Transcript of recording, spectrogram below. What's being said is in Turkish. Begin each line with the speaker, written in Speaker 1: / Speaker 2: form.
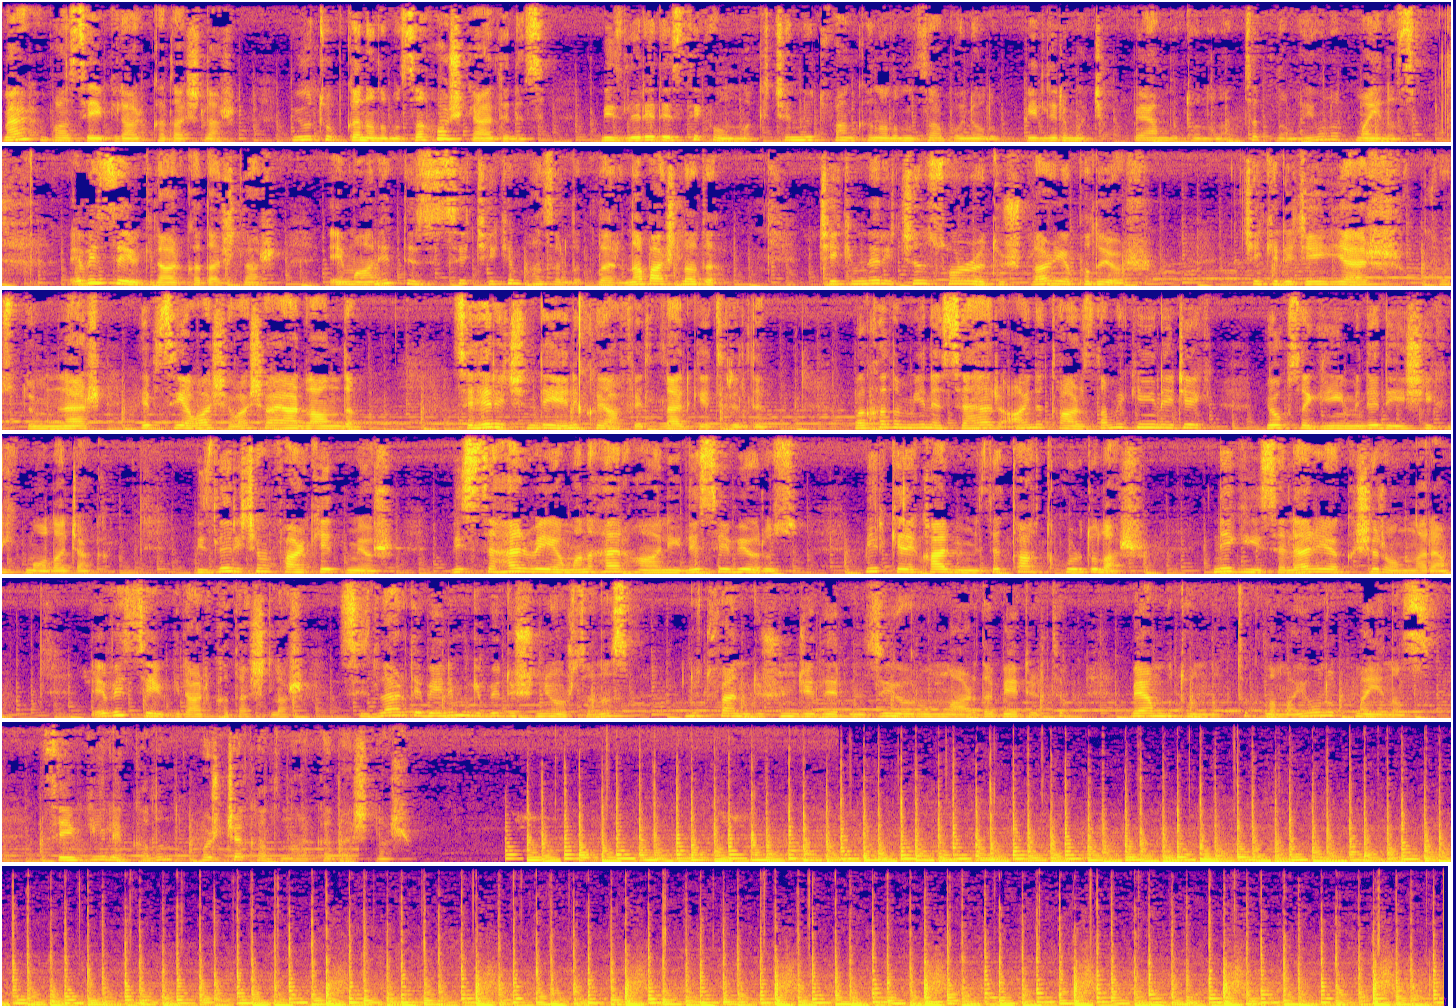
Speaker 1: Merhaba sevgili arkadaşlar. YouTube kanalımıza hoş geldiniz. Bizlere destek olmak için lütfen kanalımıza abone olup bildirim açıp beğen butonuna tıklamayı unutmayınız. Evet sevgili arkadaşlar, Emanet dizisi çekim hazırlıklarına başladı. Çekimler için son rötuşlar yapılıyor. Çekileceği yer, kostümler hepsi yavaş yavaş ayarlandı. Seher için de yeni kıyafetler getirildi. Bakalım yine Seher aynı tarzda mı giyinecek yoksa giyiminde değişiklik mi olacak? Bizler için fark etmiyor. Biz Seher ve Yaman'ı her haliyle seviyoruz. Bir kere kalbimizde taht kurdular. Ne giyseler yakışır onlara. Evet sevgili arkadaşlar, sizler de benim gibi düşünüyorsanız lütfen düşüncelerinizi yorumlarda belirtip beğen butonuna tıklamayı unutmayınız. Sevgiyle kalın, hoşça kalın arkadaşlar. Thank you.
